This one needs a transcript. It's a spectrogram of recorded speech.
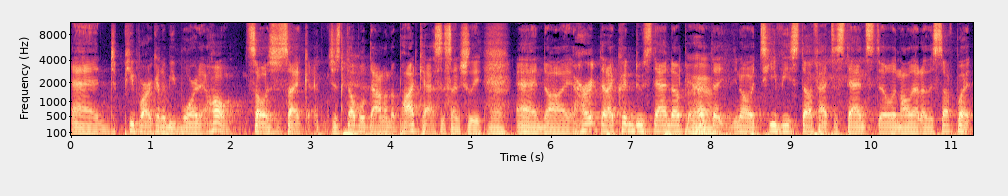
and people are going to be bored at home. So it's just like, just double down on the podcast essentially. And uh, it hurt that I couldn't do stand up. It Yeah. hurt that, you know, TV stuff had to stand still and all that other stuff. But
